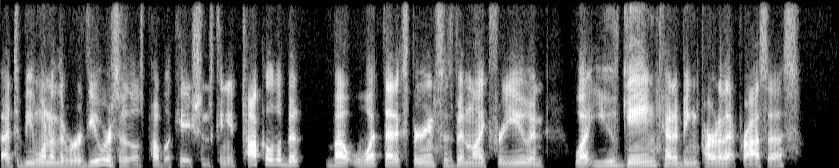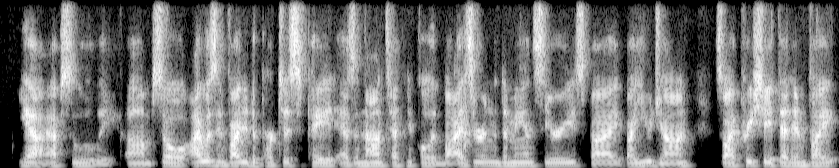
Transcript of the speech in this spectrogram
uh, to be one of the reviewers of those publications. Can you talk a little bit about what that experience has been like for you and what you've gained kind of being part of that process? Yeah, absolutely. Um, so I was invited to participate as a non-technical advisor in the demand series by by you, John. So I appreciate that invite.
